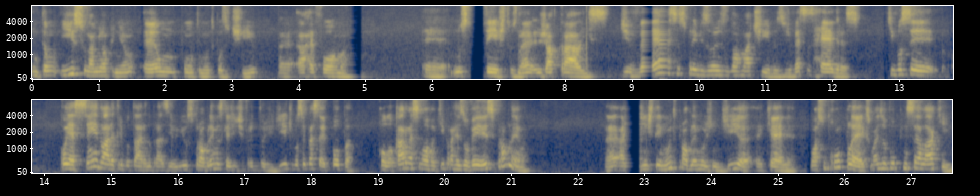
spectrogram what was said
então, isso, na minha opinião, é um ponto muito positivo. Né? A reforma, é, nos textos, né, já traz diversas previsões normativas, diversas regras que você, conhecendo a área tributária no Brasil e os problemas que a gente enfrenta hoje em dia, que você percebe, opa, colocaram essa norma aqui para resolver esse problema. Né? A gente tem muito problema hoje em dia, é, Kélia, um assunto complexo, mas eu vou pincelar aqui,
